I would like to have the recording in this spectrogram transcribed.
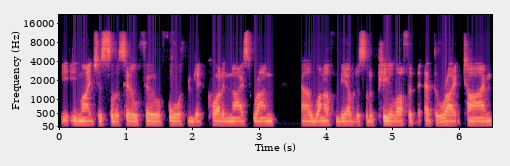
he might just sort of settle third or fourth and get quite a nice run, uh, one off and be able to sort of peel off at the, at the right time.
